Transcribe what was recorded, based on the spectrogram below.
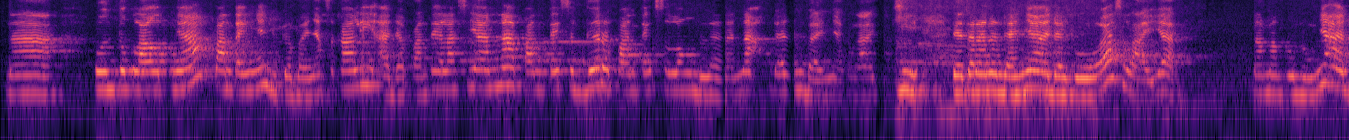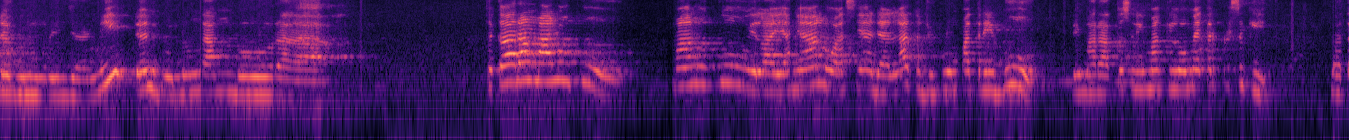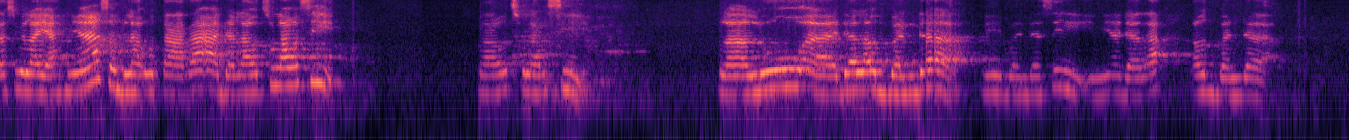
Nah, untuk lautnya, pantainya juga banyak sekali. Ada Pantai Lasiana, Pantai Seger, Pantai Selong Belana, dan banyak lagi. Dataran rendahnya ada Goa, Selayar. Nama gunungnya ada Gunung Rinjani dan Gunung Tambora. Sekarang Maluku. Maluku wilayahnya luasnya adalah 74.505 km persegi Batas wilayahnya sebelah utara ada Laut Sulawesi. Laut Sulawesi. Lalu ada Laut Banda. Nih Banda sih, ini adalah Laut Banda.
